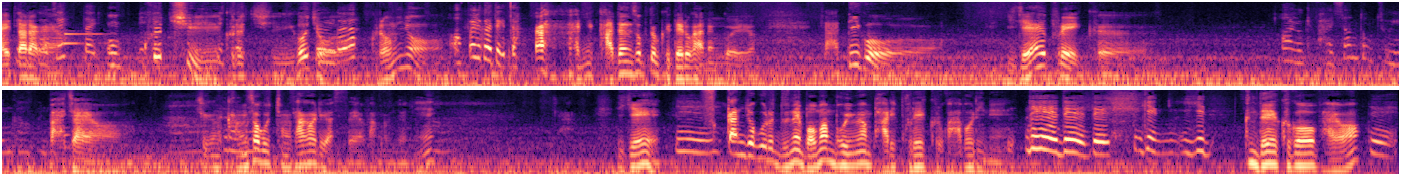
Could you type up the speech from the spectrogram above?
잘 따라가요. 나 이- 어, 그렇지. 이쪽? 그렇지. 이거죠. 그럼요. 아, 빨리 가야 되겠다. 아니 가던 속도 그대로 가는 거예요. 자 뛰고 이제 브레이크 아, 여기 발산동 쪽인가 보네. 맞아요. 아, 지금. 강서구청 사거리였어요 방금 전이. 이게 네. 습관적으로 눈에 뭐만 보이면 발이 브레이크로 가버리네. 네, 네, 네. 이게 이게 근데 그거 봐요. 네.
